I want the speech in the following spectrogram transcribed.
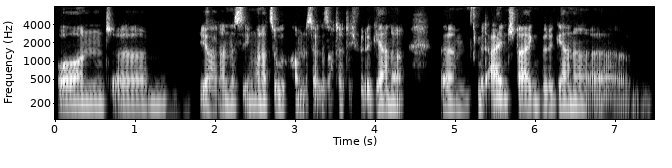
Und ähm, ja, dann ist irgendwann dazu gekommen, dass er gesagt hat, ich würde gerne ähm, mit einsteigen, würde gerne äh,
